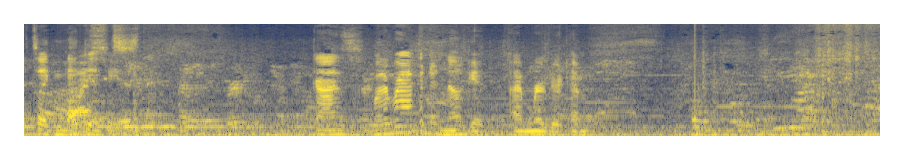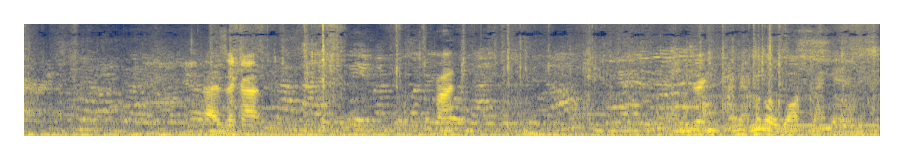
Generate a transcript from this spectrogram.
It's like Oh, nuggets. it. Guys, whatever happened to Nugget, I murdered him. Guys, I got Sprite. And drink. I'm, gonna go wash my hands.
